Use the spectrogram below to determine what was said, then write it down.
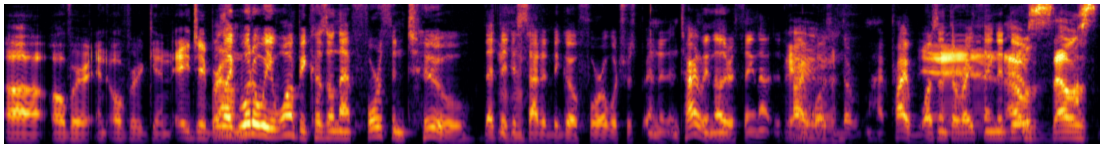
uh, over and over again. AJ Brown. Well, like, what do we want? Because on that fourth and two that they mm-hmm. decided to go for it, which was an entirely another thing that probably yeah. wasn't the probably wasn't yeah, the right thing to that do. Was, that was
